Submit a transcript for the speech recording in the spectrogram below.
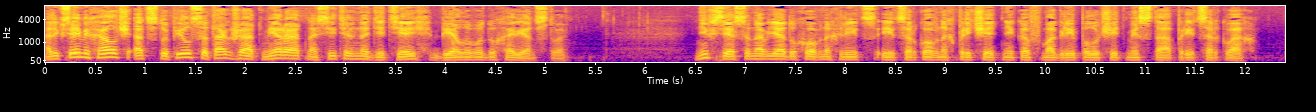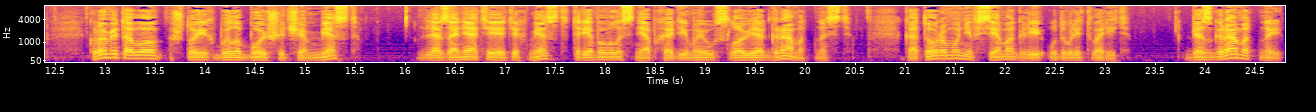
Алексей Михайлович отступился также от меры относительно детей белого духовенства. Не все сыновья духовных лиц и церковных причетников могли получить места при церквах. Кроме того, что их было больше, чем мест, для занятия этих мест требовалось необходимое условие грамотность которому не все могли удовлетворить. Безграмотный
